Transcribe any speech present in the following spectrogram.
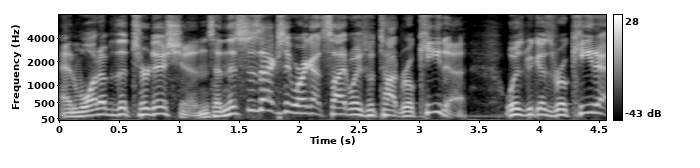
And one of the traditions, and this is actually where I got sideways with Todd Rokita, was because Rokita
